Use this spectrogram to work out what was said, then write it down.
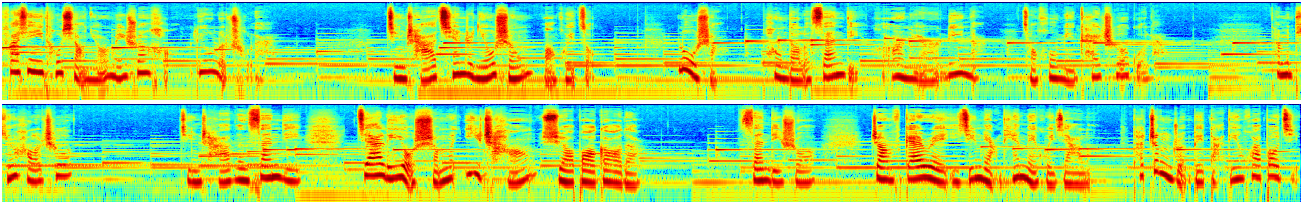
发现一头小牛没拴好溜了出来。警察牵着牛绳往回走，路上碰到了 Sandy 和二女儿 Lina 从后面开车过来。他们停好了车。警察问 Sandy：“ 家里有什么异常需要报告的？”Sandy 说：“丈夫 Gary 已经两天没回家了，他正准备打电话报警。”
